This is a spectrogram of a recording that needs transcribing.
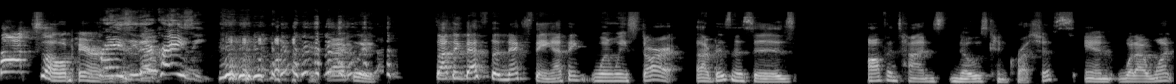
not so apparently. Crazy. They're crazy. exactly. So I think that's the next thing. I think when we start our businesses, oftentimes no's can crush us. And what I want,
